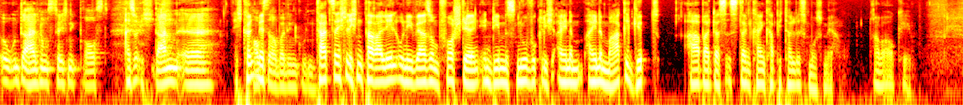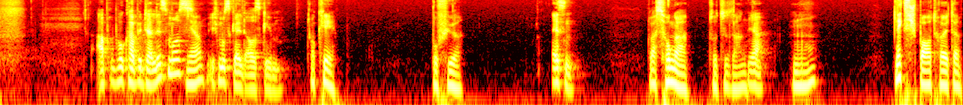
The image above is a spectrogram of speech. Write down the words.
äh, Unterhaltungstechnik brauchst, Also ich, dann äh, ich könnte mir tatsächlich ein Paralleluniversum vorstellen, in dem es nur wirklich eine, eine Marke gibt, aber das ist dann kein Kapitalismus mehr. Aber okay. Apropos Kapitalismus, Ja. ich muss Geld ausgeben. Okay. Wofür? Essen, Du hast Hunger, sozusagen. ja. Nix Sport heute.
